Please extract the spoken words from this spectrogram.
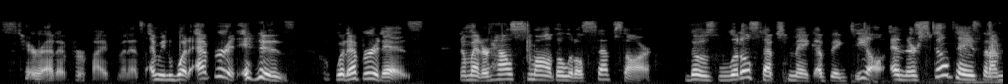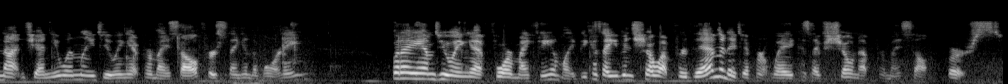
stare at it for five minutes. I mean, whatever it is, whatever it is, no matter how small the little steps are, those little steps make a big deal. And there's still days that I'm not genuinely doing it for myself first thing in the morning but I am doing it for my family because I even show up for them in a different way because I've shown up for myself first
